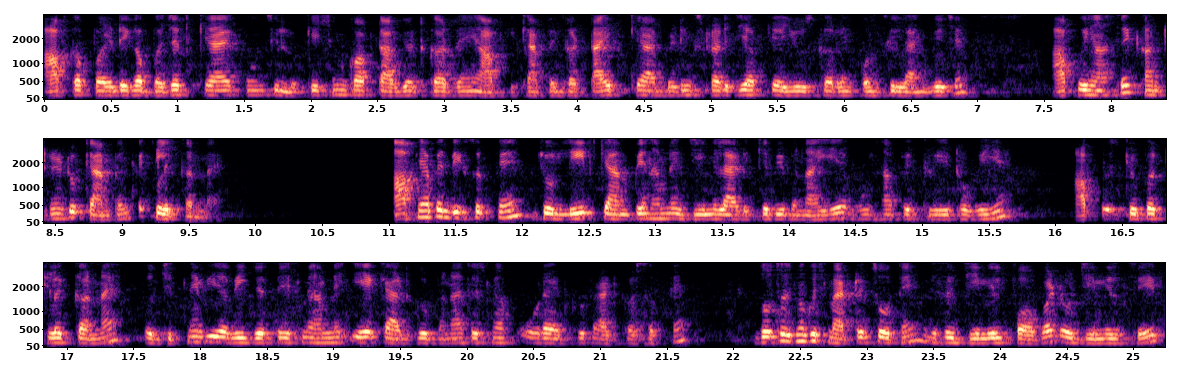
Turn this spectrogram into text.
आपका पर डे का बजट क्या है? कौन सी लोकेशन को आप टारगेट कर रहे हैं? आपकी कैंपेन का टाइप क्या है? बिल्डिंग स्ट्रेटेजी आप क्या यूज़ कर रहे हैं? कौन सी लैंग्वेज है? आपको यहाँ से कंटिन्यू टू कैंपेन पे क्लिक करना है। आप यहाँ पे देख सकते हैं, जो लीड कैंपेन हमने जी मेल के भी बनाई है, वो यहाँ पे क्रिएट हो गई है। आपको इसके ऊपर क्लिक करना है। तो जितने भी अभी जैसे इसमें हमने एक एड ग्रुप बनाया तो इसमें आप और एड ग्रुप ऐड कर सकते हैं। दोस्तों, इसमें कुछ मैट्रिक्स होते हैं, जैसे जी मेल फॉरवर्ड और जी मेल सेव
